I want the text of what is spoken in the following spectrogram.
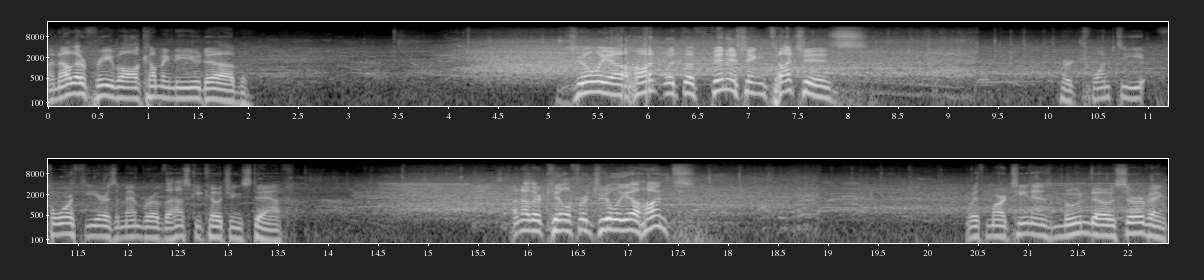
Another free ball coming to UW. Julia Hunt with the finishing touches. Her 24th year as a member of the Husky coaching staff. Another kill for Julia Hunt. With Martinez Mundo serving.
